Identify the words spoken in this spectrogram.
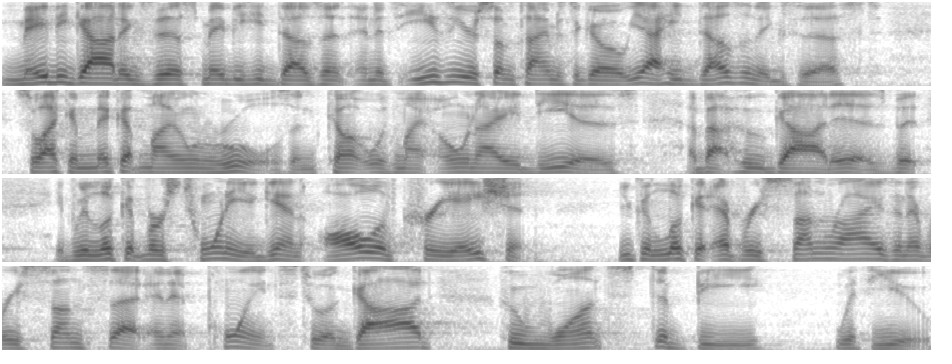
maybe God exists, maybe He doesn't. And it's easier sometimes to go, yeah, He doesn't exist so I can make up my own rules and come up with my own ideas about who God is. But if we look at verse 20 again, all of creation, you can look at every sunrise and every sunset, and it points to a God who wants to be with you.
